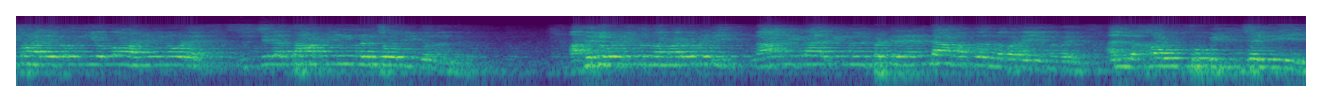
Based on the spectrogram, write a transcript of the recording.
ത്വാലിബ് റളിയല്ലാഹു ചില താപീയങ്ങൾ ചോദിക്കുന്നുണ്ട്. അതിന് കൊടുക്കുന്ന മറുപടി നാല് കാര്യങ്ങളിൽപ്പെട്ട് രണ്ടാമത്തെ എന്ന് പറയുന്നത് അൽ ഖൗഫു ബിൽ ജലീൽ.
